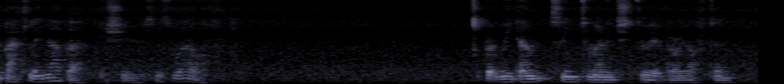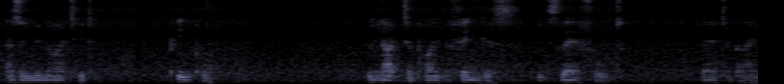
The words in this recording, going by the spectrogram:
battling other issues as well. But we don't seem to manage to do it very often as a united people. We like to point the fingers. It's their fault. They're to blame.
